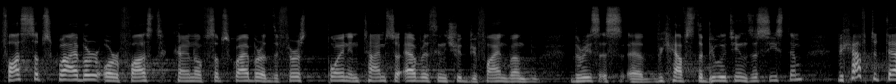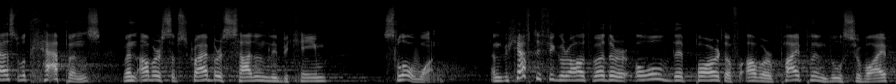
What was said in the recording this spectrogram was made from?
fast subscriber or fast kind of subscriber at the first point in time, so everything should be fine when there is a, uh, we have stability in the system. We have to test what happens when our subscriber suddenly became slow one. And we have to figure out whether all the part of our pipeline will survive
